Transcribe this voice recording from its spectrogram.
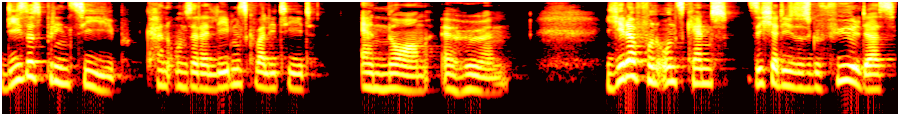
Dieses Prinzip kann unsere Lebensqualität enorm erhöhen. Jeder von uns kennt sicher dieses Gefühl, dass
